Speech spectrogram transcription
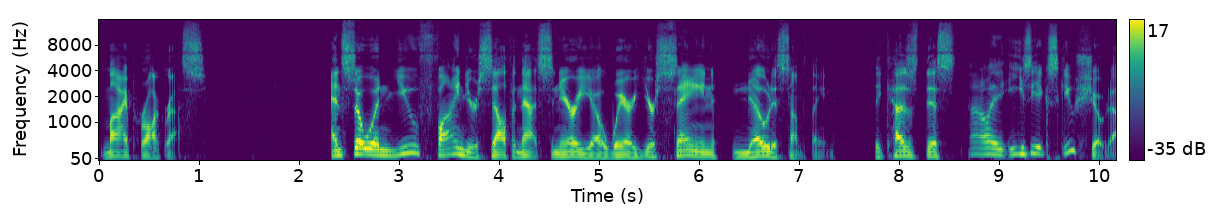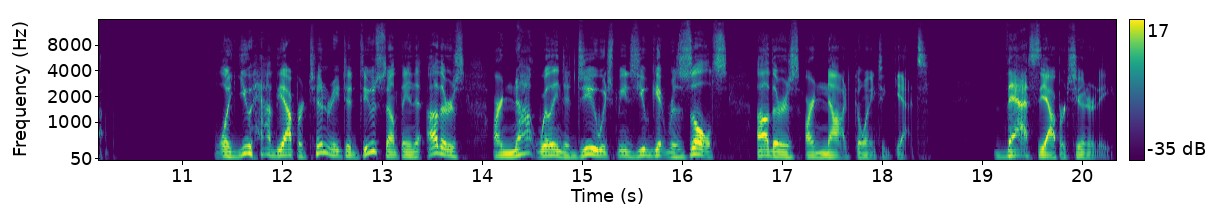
my progress. And so when you find yourself in that scenario where you're saying no to something because this know, easy excuse showed up, well, you have the opportunity to do something that others are not willing to do, which means you get results others are not going to get. That's the opportunity.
